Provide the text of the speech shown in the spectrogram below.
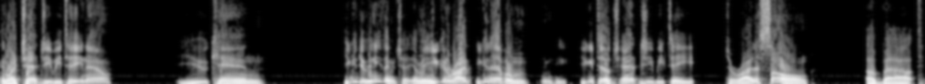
and like Chat GBT now, you can you can do anything with Chat. I mean, you can write, you can have them. You, you can tell Chat GBT to write a song about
